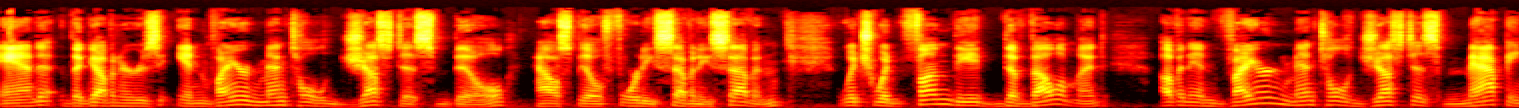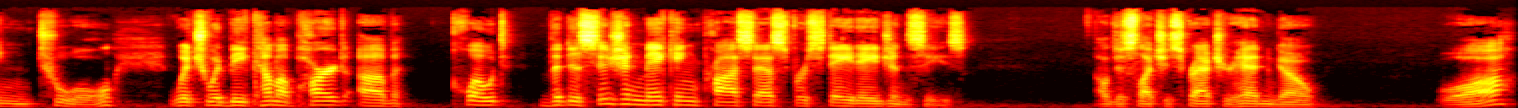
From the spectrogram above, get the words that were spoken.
and the governor's Environmental Justice Bill, House Bill 4077, which would fund the development of an environmental justice mapping tool, which would become a part of, quote, the decision making process for state agencies. I'll just let you scratch your head and go, what?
